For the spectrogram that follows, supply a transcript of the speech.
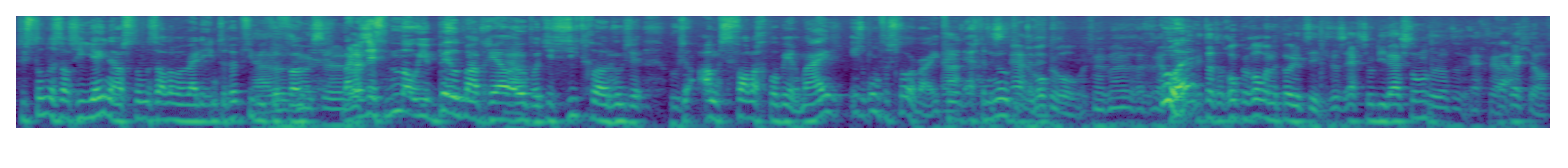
Toen stonden ze als hyena's, stonden ze allemaal bij de interruptiemicrofoon. Ja, dat is maar dat is mooie beeldmateriaal ook, want je ziet gewoon hoe ze, hoe ze angstvallig proberen. Maar hij is onverstoorbaar. Ik vind Ja, het echt een rock'n'roll. Ik vind het, eh, Cool, hè? Dat rock'n'roll in de politiek. Dat is echt hoe die daar stond. Dat is echt ja, petje af.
